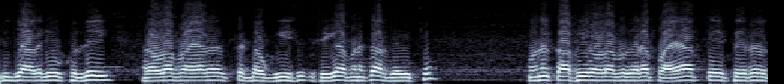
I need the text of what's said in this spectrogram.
ਦੀ ਜਾਗ ਜੋ ਖੁੱਲੀ ਰੌਲਾ ਪਾਇਆ ਇੱਕ ਡੌਗੀ ਸੀਗਾ ਆਪਣੇ ਘਰ ਦੇ ਵਿੱਚ। ਉਹਨੇ ਕਾਫੀ ਰੌਲਾ ਵਗੈਰਾ ਪਾਇਆ ਤੇ ਫਿਰ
